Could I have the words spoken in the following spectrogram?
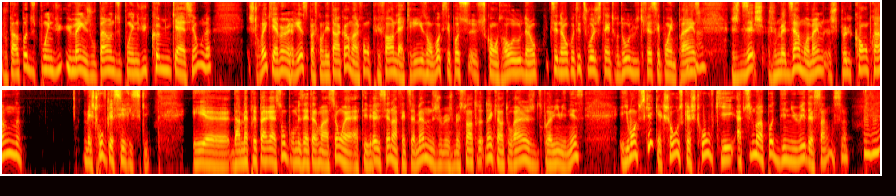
Je vous parle pas du point de vue humain, je vous parle du point de vue communication. Là. Je trouvais qu'il y avait un risque parce qu'on était encore dans le fond au plus fort de la crise. On voit que c'est pas sous, contrôle. D'un autre, côté, tu vois Justin Trudeau, lui qui fait ses points de presse. Mm-hmm. Je disais, je, me disais à moi-même, je peux le comprendre, mais je trouve que c'est risqué. Et euh, dans ma préparation pour mes interventions à, TVLCN en fin de semaine, je, me suis entretenu avec l'entourage du premier ministre et ils m'ont expliqué quelque chose que je trouve qui est absolument pas dénué de sens. Mm-hmm.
